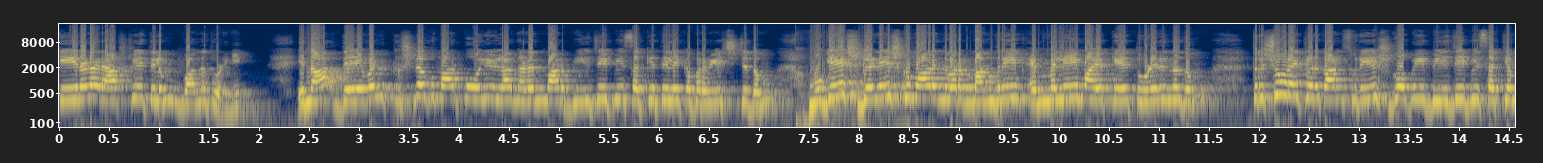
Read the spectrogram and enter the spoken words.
കേരള രാഷ്ട്രീയത്തിലും വന്നു തുടങ്ങി. ഇന്ന് ദേവൻ കൃഷ്ണകുമാർ പോലെയുള്ള നടന്മാർ ബി ജെ പി സഖ്യത്തിലേക്ക് പ്രവേശിച്ചതും മുകേഷ് ഗണേഷ് കുമാർ എന്നിവർ മന്ത്രിയും എം എൽ എയുമായൊക്കെ തുടരുന്നതും തൃശൂർ ഏറ്റെടുക്കാൻ Suresh Gopi B J P സഖ്യം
